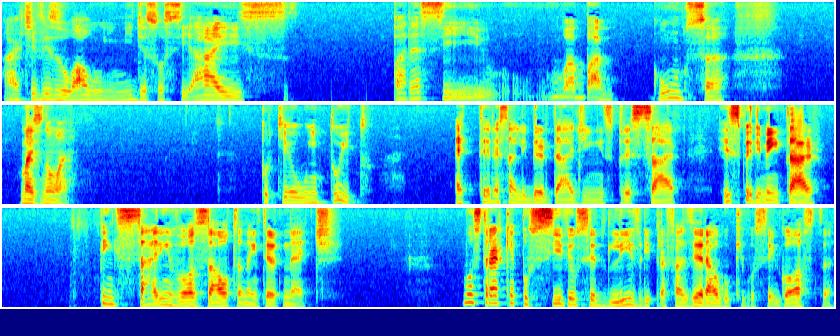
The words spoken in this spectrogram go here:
arte visual em mídias sociais. Parece uma bagunça, mas não é. Porque o intuito é ter essa liberdade em expressar, experimentar, pensar em voz alta na internet. Mostrar que é possível ser livre para fazer algo que você gosta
